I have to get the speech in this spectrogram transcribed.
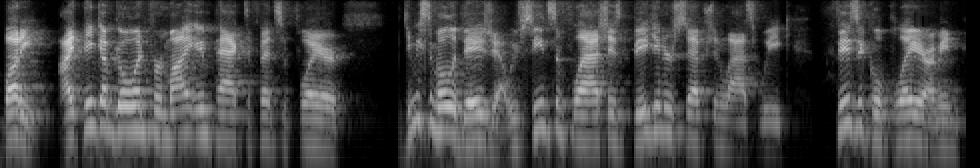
Buddy, I think I'm going for my impact defensive player Give me some Oladejo. We've seen some flashes, big interception last week, physical player. I mean,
